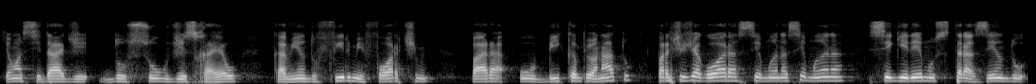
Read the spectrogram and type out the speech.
que é uma cidade do sul de Israel, caminhando firme e forte para o bicampeonato. A partir de agora, semana a semana, seguiremos trazendo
